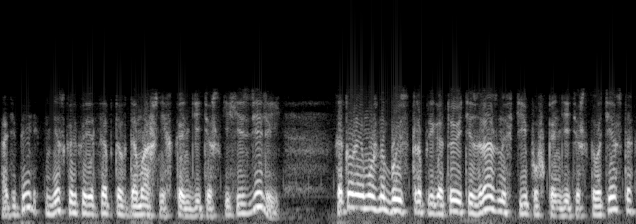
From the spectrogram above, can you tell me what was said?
А теперь несколько рецептов домашних кондитерских изделий, которые можно быстро приготовить из разных типов кондитерского теста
